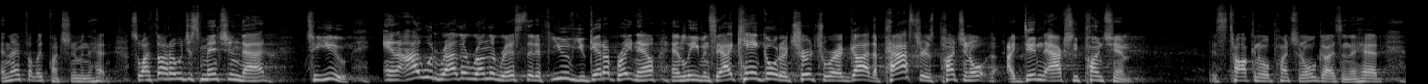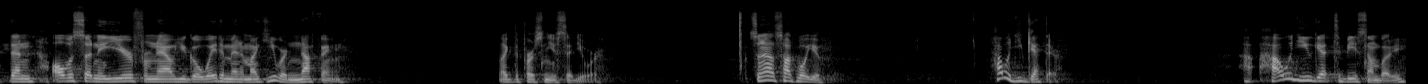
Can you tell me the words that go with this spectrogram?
And I felt like punching him in the head. So I thought I would just mention that to you. And I would rather run the risk that if you of you get up right now and leave and say, I can't go to a church where a guy, the pastor is punching, old, I didn't actually punch him is talking about punching old guys in the head, then all of a sudden, a year from now, you go, wait a minute, Mike, you were nothing like the person you said you were. So now let's talk about you. How would you get there? How would you get to be somebody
